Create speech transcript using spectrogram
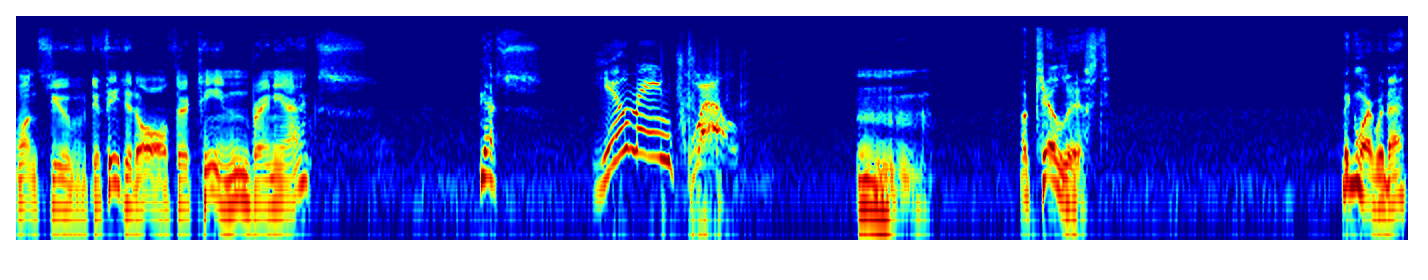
Once you've defeated all 13 Brainiacs? Yes. You mean 12? Hmm. A kill list. We can work with that.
